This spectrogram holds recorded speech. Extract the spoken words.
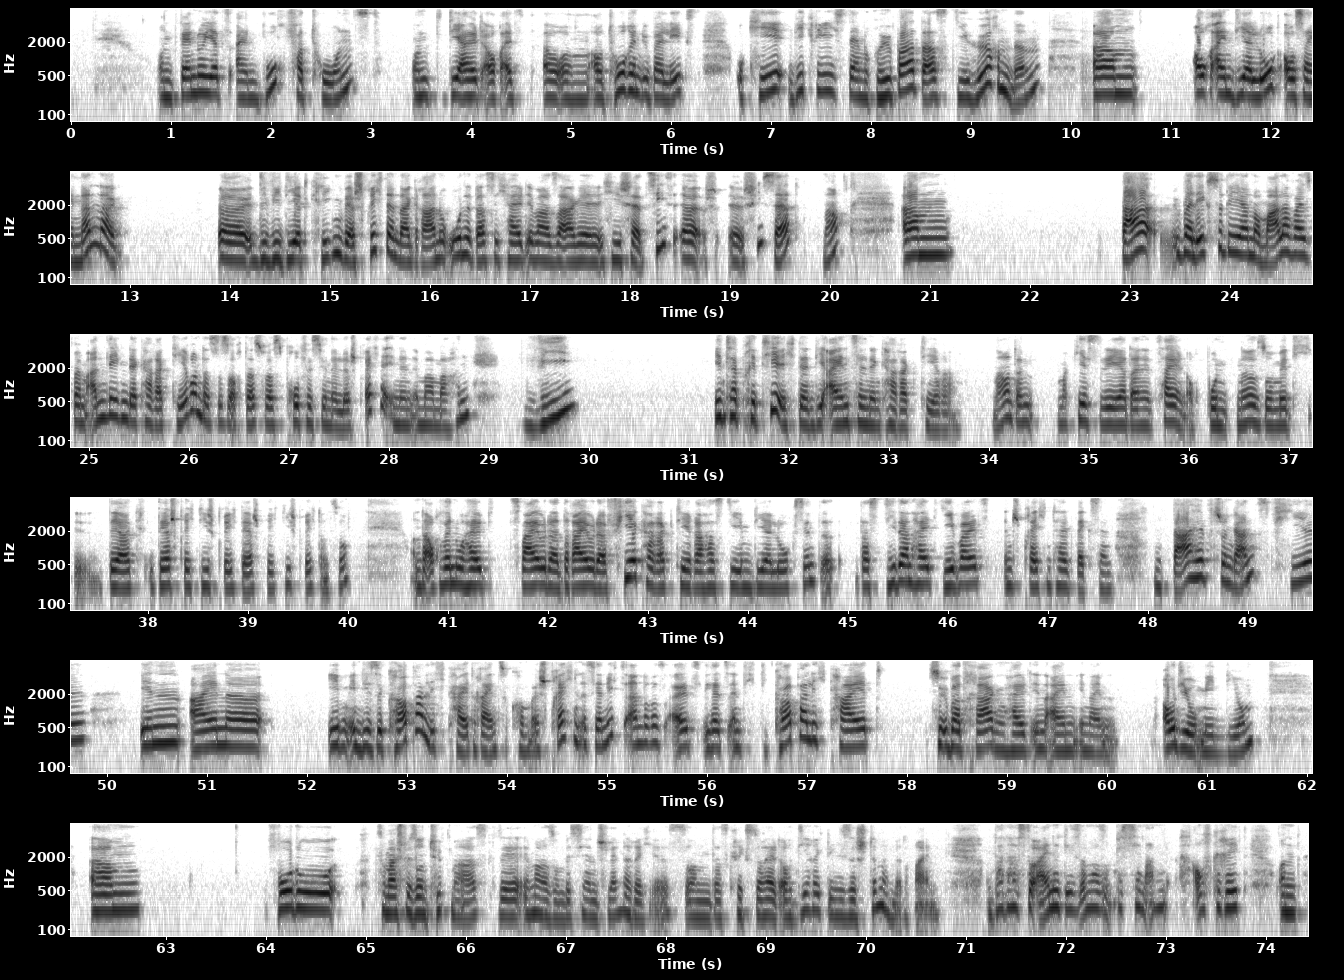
Und wenn du jetzt ein Buch vertonst und dir halt auch als ähm, Autorin überlegst, okay, wie kriege ich es denn rüber, dass die Hörenden ähm, auch einen Dialog auseinander äh, dividiert kriegen. Wer spricht denn da gerade, ohne dass ich halt immer sage, he said, she, äh, äh, she said. Ne? Ähm, da überlegst du dir ja normalerweise beim Anlegen der Charaktere, und das ist auch das, was professionelle SprecherInnen immer machen, wie interpretiere ich denn die einzelnen Charaktere? Na, und dann markierst du dir ja deine Zeilen auch bunt, ne? So mit der, der spricht, die spricht, der spricht, die spricht und so. Und auch wenn du halt zwei oder drei oder vier Charaktere hast, die im Dialog sind, äh, dass die dann halt jeweils entsprechend halt wechseln. Und da hilft schon ganz viel in eine eben in diese Körperlichkeit reinzukommen. Weil Sprechen ist ja nichts anderes als letztendlich die Körperlichkeit zu übertragen halt in ein, in ein Audiomedium, ähm, wo du zum Beispiel so einen Typen hast, der immer so ein bisschen schlenderig ist und das kriegst du halt auch direkt in diese Stimme mit rein. Und dann hast du eine, die ist immer so ein bisschen an, aufgeregt und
